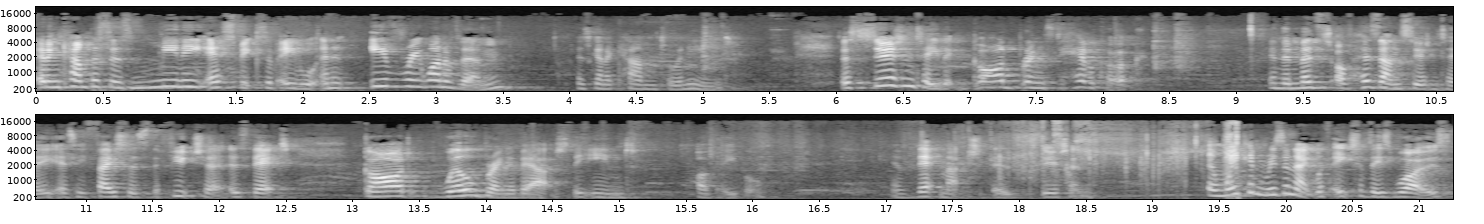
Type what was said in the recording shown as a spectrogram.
It encompasses many aspects of evil, and every one of them is going to come to an end. The certainty that God brings to Habakkuk in the midst of his uncertainty as he faces the future is that God will bring about the end of evil. And that much is certain. And we can resonate with each of these woes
